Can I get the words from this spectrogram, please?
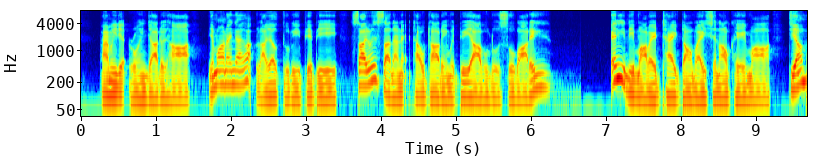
။ဖမ်းမိတဲ့ရိုဟင်ဂျာတွေဟာမြန်မာနိုင်ငံကလာရောက်သူတွေဖြစ်ပြီးစာရွက်စာတမ်းနဲ့အထောက်အထားတွေမတွေ့ရဘူးလို့ဆိုပါတယ်။အဲ့ဒီနေ့မှာပဲထိုင်းတောင်ပိုင်းရှင်နောက်ခေမှာတရားမ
